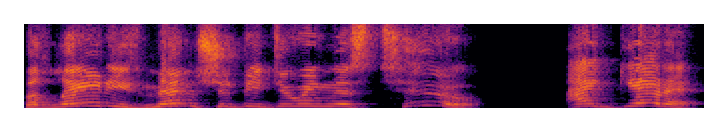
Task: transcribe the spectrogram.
but ladies, men should be doing this too. I get it.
